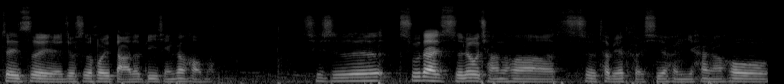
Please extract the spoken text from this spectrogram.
这一次也就是会打的比以前更好嘛。其实输在十六强的话是特别可惜，很遗憾。然后。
